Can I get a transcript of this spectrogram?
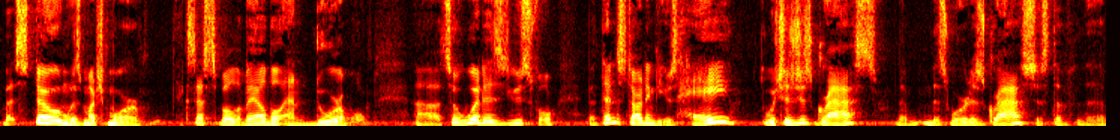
but stone was much more accessible, available, and durable. Uh, so wood is useful, but then starting to use hay, which is just grass. The, this word is grass, just the, the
